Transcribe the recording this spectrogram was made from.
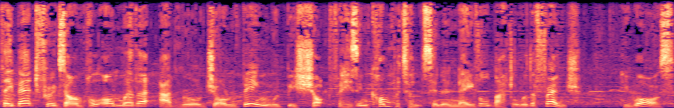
They bet, for example, on whether Admiral John Byng would be shot for his incompetence in a naval battle with the French. He was.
